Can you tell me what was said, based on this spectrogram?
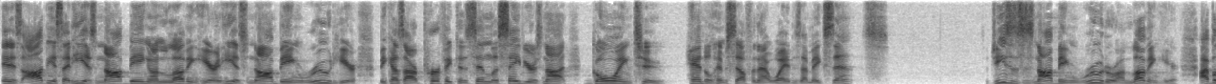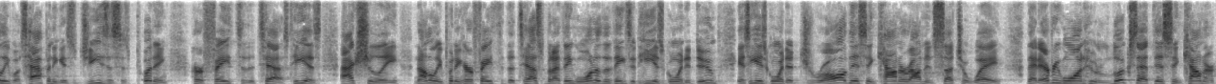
it is obvious that he is not being unloving here and he is not being rude here because our perfect and sinless Savior is not going to handle himself in that way. Does that make sense? Jesus is not being rude or unloving here. I believe what's happening is Jesus is putting her faith to the test. He is actually not only putting her faith to the test, but I think one of the things that he is going to do is he is going to draw this encounter out in such a way that everyone who looks at this encounter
